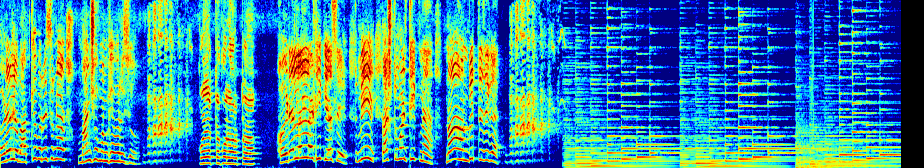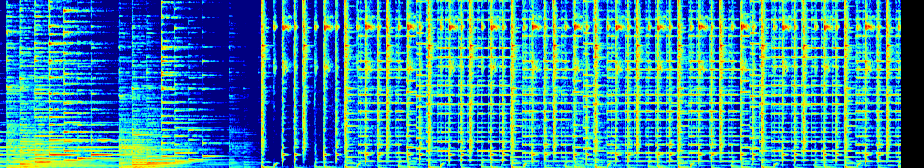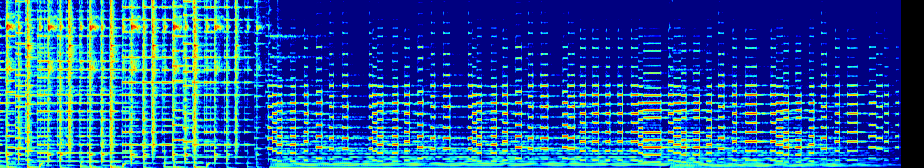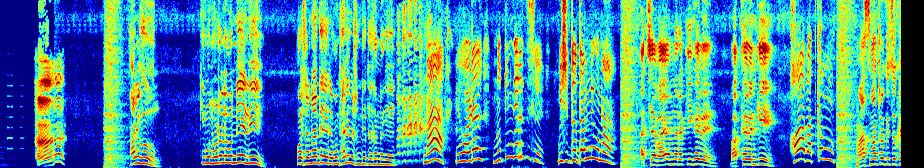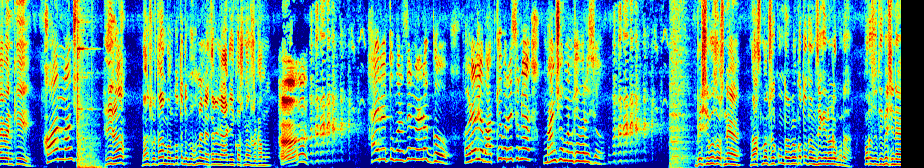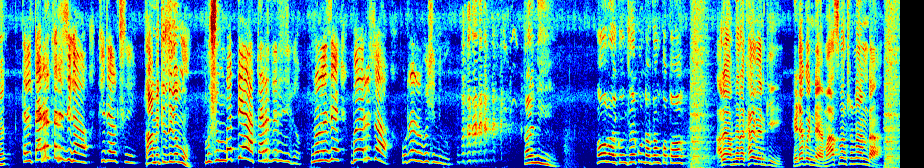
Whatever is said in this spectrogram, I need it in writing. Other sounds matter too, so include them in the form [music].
হোটেলে ভাত খেয়ে বেরিয়েছো না মাংস মান খেয়ে বেরিয়েছো? কয় একটা করে আর একটা? হোটেল আল্লাহ ঠিকই আছে। তুমি কাস্টমার ঠিক না না বিত্তে জায়গা আরে ভুল কি মন হোটেলে বন নিয়ে এলি? পয়সা না দে রে মন থালি বেসন দিতে চান নাকি? না এই হোটেল নতুন করে দিছে বেশি তো দাম নিব না। আচ্ছা ভাই আপনারা কি খাইবেন? ভাত খাইবেন কি? হ ভাত খামু। মাছ মাংস কিছু খাইবেন কি? হ মাংস। হেই র মাংসর দাম বন কত নিব শুনে না আগে কষ মাংস খামু। হায় রে তোমার যে নাটক গো। হোটেলে ভাত খেয়ে বেরিয়েছো না মাংস মান খেয়ে বেরিয়েছো বেশি বুঝোস না। মাছ মাংস কোন বন কত দাম জিগে না? কোনা পরে যদি বেশি নেয়। তাহলে তাড়াতাড়ি জিগাও খিদে লাগছে। আমি তো জিগামু। মুসুম বাতিয়া তাড়াতাড়ি জিগাও নলে যে বয়ারছ ওটার বসে নিব। তাই নি? ও ভাই কোনছে কোনটার দাম কত? আরে আপনারা খাইবেন কি? হেটা কইন না মাছ মাংস না আন্ডা?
